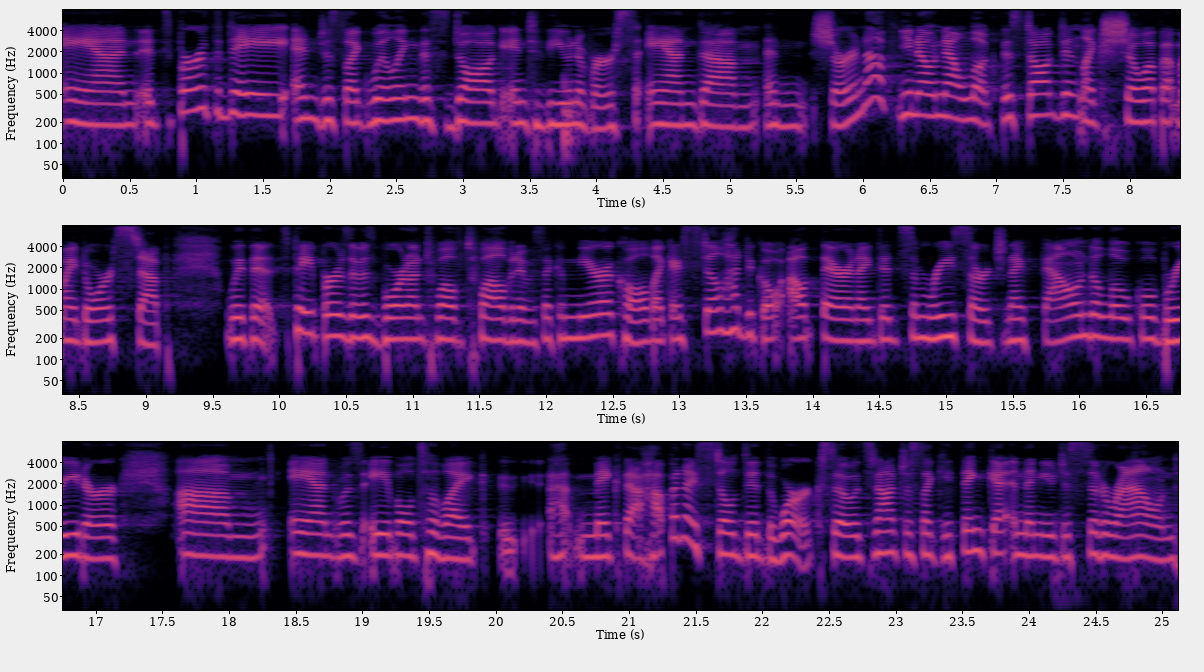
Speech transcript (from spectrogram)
and its birthday and just like willing this dog into the universe. And, um, and sure enough, you know, now look, this dog didn't like show up at my doorstep with its papers. It was born on 1212 and it was like a miracle. Like I still had to go out there and I did some research and I found a local breeder, um, and was able to like make that happen. I still did the work. So it's not just like you think it and then you just sit around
